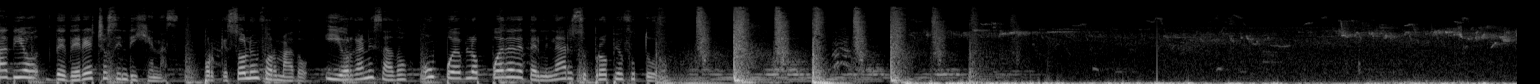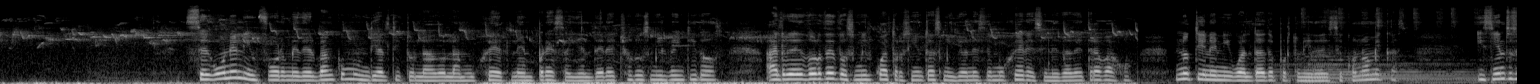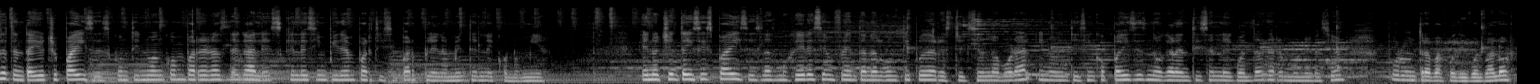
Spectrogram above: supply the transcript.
Radio de Derechos Indígenas, porque solo informado y organizado un pueblo puede determinar su propio futuro. Según el informe del Banco Mundial titulado La mujer, la empresa y el derecho 2022, alrededor de 2.400 millones de mujeres en edad de trabajo no tienen igualdad de oportunidades económicas y 178 países continúan con barreras legales que les impiden participar plenamente en la economía. En 86 países las mujeres se enfrentan a algún tipo de restricción laboral y 95 países no garantizan la igualdad de remuneración por un trabajo de igual valor.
